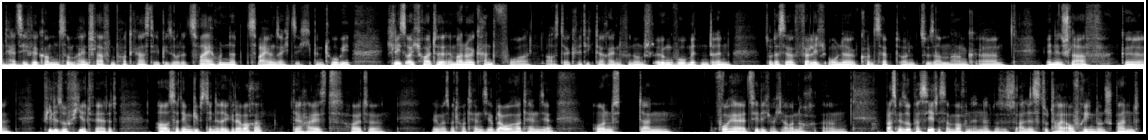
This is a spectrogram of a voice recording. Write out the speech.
und herzlich willkommen zum Einschlafen Podcast Episode 262. Ich bin Tobi. Ich lese euch heute Immanuel Kant vor aus der Kritik der reinen Vernunft irgendwo mittendrin, so dass ihr völlig ohne Konzept und Zusammenhang äh, in den Schlaf philosophiert werdet. Außerdem gibt es den Rilke der Woche. Der heißt heute irgendwas mit Hortensie, blaue Hortensie. Und dann vorher erzähle ich euch aber noch, ähm, was mir so passiert ist am Wochenende. Das ist alles total aufregend und spannend.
